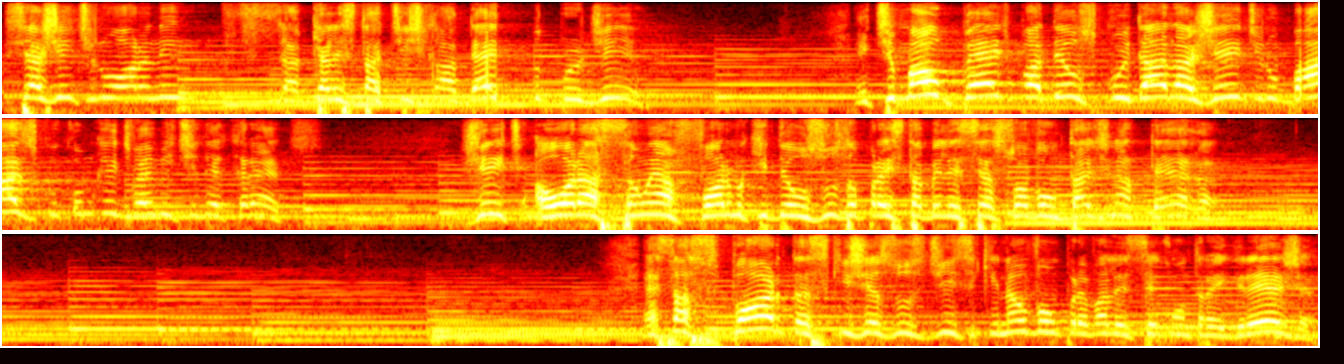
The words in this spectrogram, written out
se a gente não ora nem aquela estatística lá 10 minutos por dia. A gente mal pede para Deus cuidar da gente no básico, como que a gente vai emitir decretos? Gente, a oração é a forma que Deus usa para estabelecer a sua vontade na terra. Essas portas que Jesus disse que não vão prevalecer contra a igreja,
